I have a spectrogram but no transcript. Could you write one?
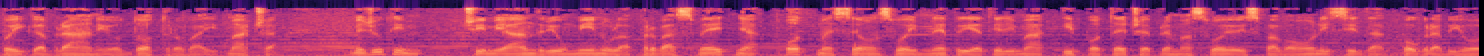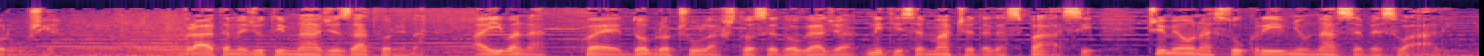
koji ga brani od dotrova i mača. Međutim, čim je Andriju minula prva smetnja, otme se on svojim neprijateljima i poteče prema svojoj spavaonici da pograbi oružja. Vrata međutim nađe zatvorena, a Ivana, koja je dobro čula što se događa, niti se mače da ga spasi, čime ona su krivnju na sebe svali.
